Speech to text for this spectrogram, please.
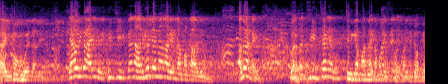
ടൈം ഞാൻ ഒരു കാര്യം ചോദിക്കാം. ഇത് ചിരിക്കാൻ അറിയില്ല എന്നാണ് അറിയണ്ട നമുക്ക് ആദ്യം. അത് വേണ്ടേ? നമുക്ക് ഓക്കെ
